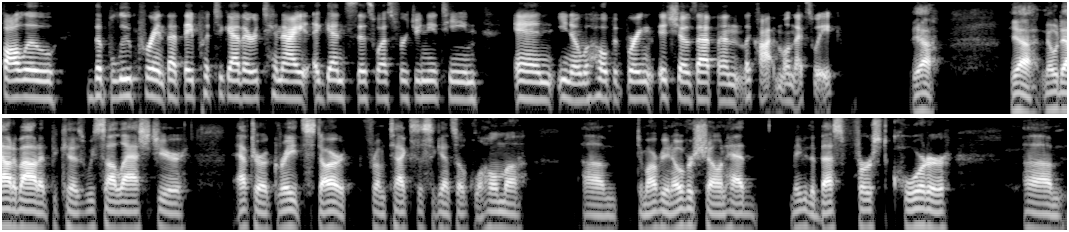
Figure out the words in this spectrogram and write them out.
follow the blueprint that they put together tonight against this West Virginia team. And, you know, we hope it bring it shows up in the Cotton Bowl next week. Yeah. Yeah, no doubt about it. Because we saw last year after a great start from Texas against Oklahoma, um, DeMarvion Overshown had maybe the best first quarter. Um,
